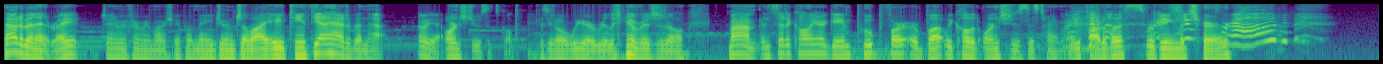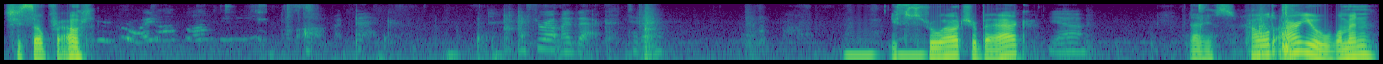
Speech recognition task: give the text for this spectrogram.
That would have been it, right? January, February, March, April, May, June, July 18th. Yeah, it had to have been that. Oh yeah, orange juice it's called. Because you know we are really original. Mom, instead of calling our game poop, fart, or butt, we called it orange juice this time. Are you proud of us? We're being you mature. Proud? She's so proud. Oh, my back. I threw out my back today. You threw out your back. Yeah. Nice. How old are you, woman?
